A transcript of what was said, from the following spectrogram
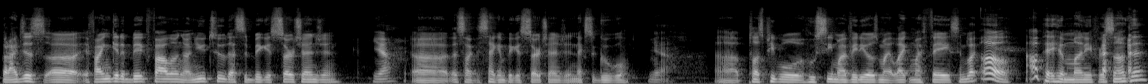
but i just uh if i can get a big following on youtube that's the biggest search engine yeah, uh that's like the second biggest search engine next to google yeah, uh plus people who see my videos might like my face and be like oh i'll pay him money for something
